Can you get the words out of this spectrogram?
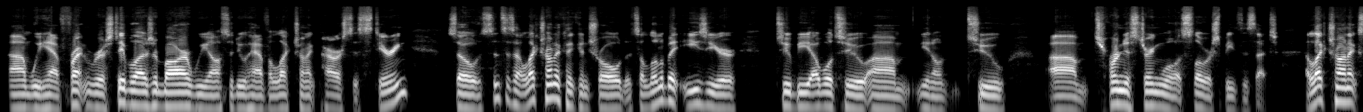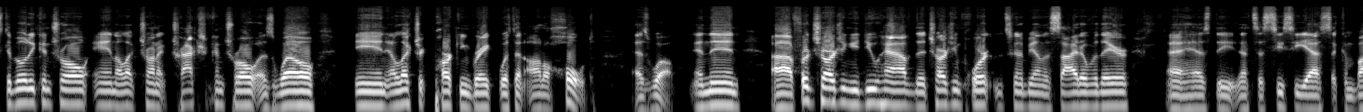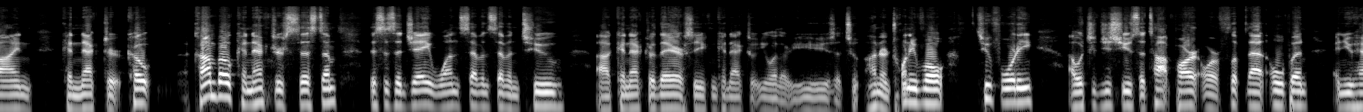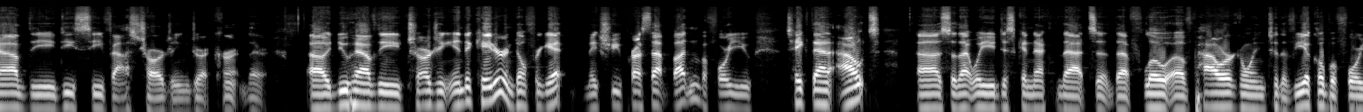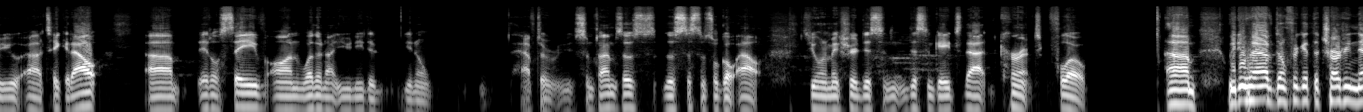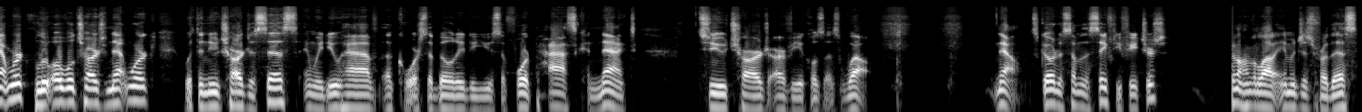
Um, we have front and rear stabilizer bar. We also do have electronic power assist steering. So since it's electronically controlled, it's a little bit easier to be able to, um, you know, to um, turn the steering wheel at slower speeds and such. Electronic stability control and electronic traction control as well, and electric parking brake with an auto hold as well. And then uh, for charging, you do have the charging port that's going to be on the side over there. Uh, has the that's a CCS, a combined connector co- combo connector system. This is a J1772 uh, connector there, so you can connect whether you use a 220 volt, 240, uh, which you just use the top part, or flip that open, and you have the DC fast charging direct current there. Uh, you do have the charging indicator, and don't forget, make sure you press that button before you take that out. Uh, so that way you disconnect that uh, that flow of power going to the vehicle before you uh, take it out. Um, it'll save on whether or not you need to, you know, have to. Sometimes those those systems will go out, so you want to make sure to dis- disengage that current flow. Um, we do have, don't forget the charging network, Blue Oval Charge Network with the new Charge Assist. And we do have, of course, the ability to use the Ford Pass Connect to charge our vehicles as well. Now, let's go to some of the safety features. I don't have a lot of images for this.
